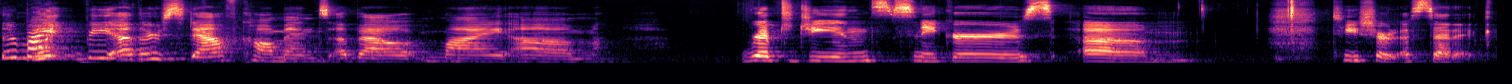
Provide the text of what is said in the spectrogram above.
there might be other staff comments about my um, ripped jeans, sneakers, um, t-shirt aesthetic,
